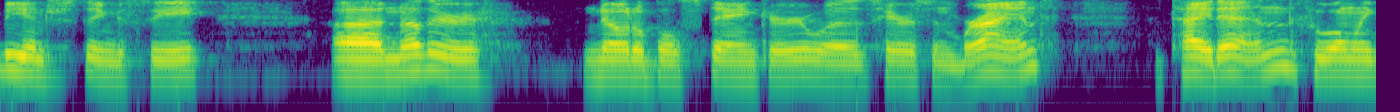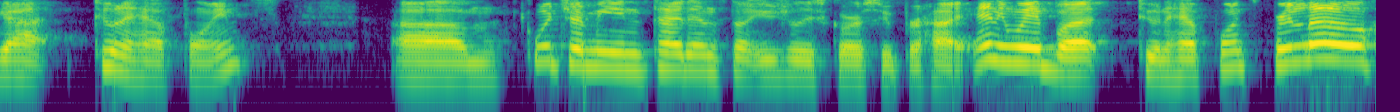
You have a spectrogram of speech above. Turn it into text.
be interesting to see. Uh, another notable stanker was Harrison Bryant, tight end, who only got two and a half points. Um, which I mean, tight ends don't usually score super high anyway, but two and a half points pretty low.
